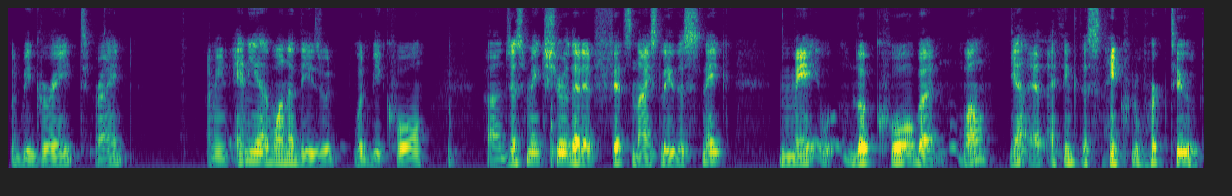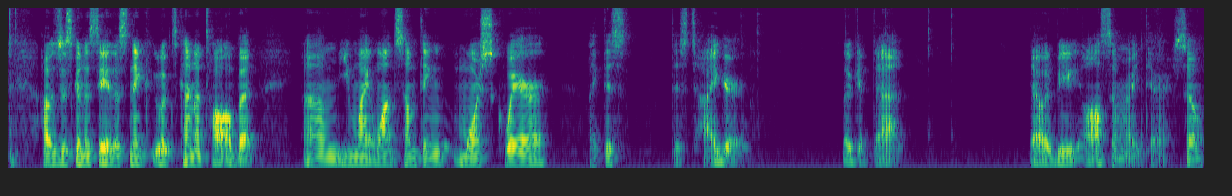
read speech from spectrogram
would be great, right? I mean, any one of these would, would be cool. Uh, just make sure that it fits nicely. The snake may look cool, but, well, yeah, I think the snake would work too. I was just to say the snake looks kind of tall, but um, you might want something more square, like this, this tiger. Look at that. That would be awesome right there. So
